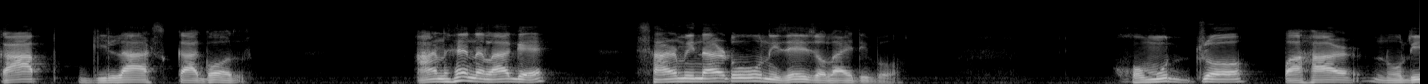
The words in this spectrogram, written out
কাপ গিলাচ কাগজ আনহে নেলাগে। চাৰমিনাৰটোও নিজেই জ্বলাই দিব। সমুদ্ৰ পাহাৰ নদী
